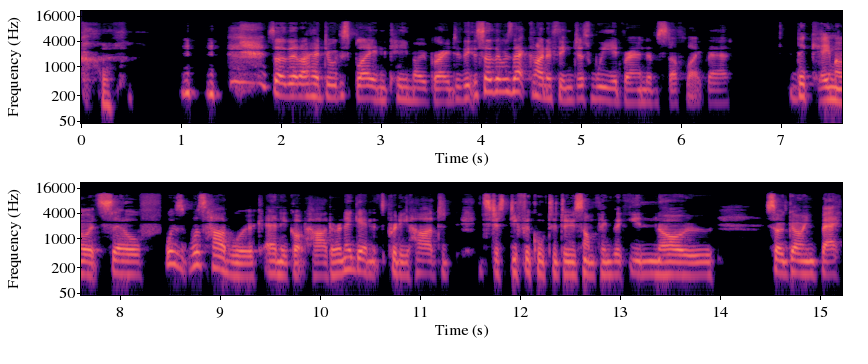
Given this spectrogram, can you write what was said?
so then I had to explain chemo brain to the, so there was that kind of thing, just weird random stuff like that. The chemo itself was, was hard work and it got harder. And again, it's pretty hard to, it's just difficult to do something that you know. So going back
